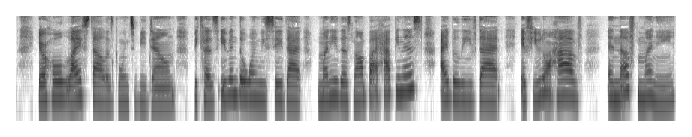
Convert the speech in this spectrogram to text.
your whole lifestyle is going to be down because even though when we say that money does not buy happiness, I believe that if you don't have enough money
